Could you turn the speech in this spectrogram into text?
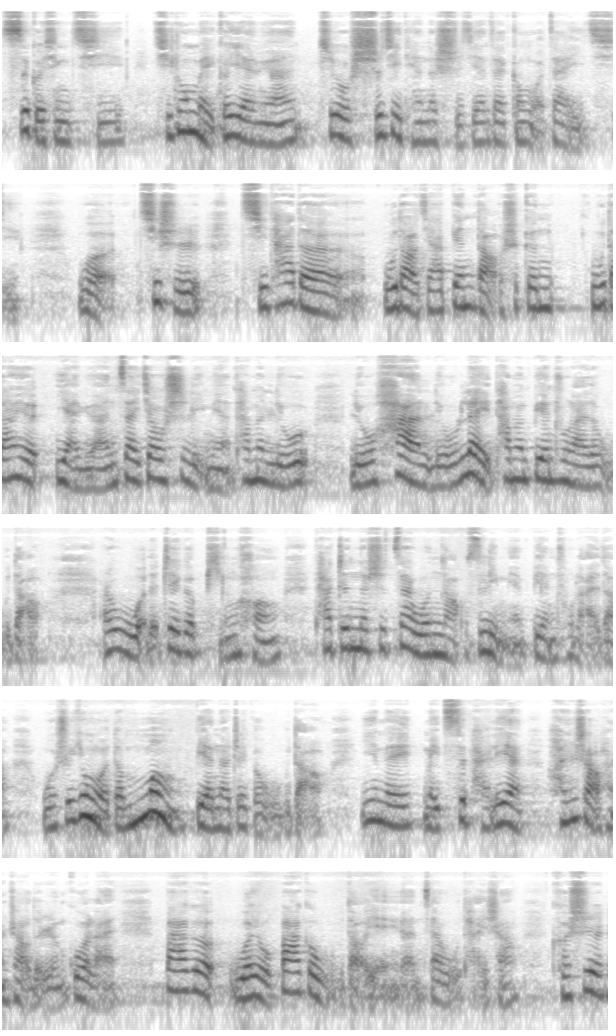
四个星期，其中每个演员只有十几天的时间在跟我在一起。我其实其他的舞蹈家、编导是跟舞蹈演演员在教室里面，他们流流汗、流泪，他们编出来的舞蹈。而我的这个平衡，它真的是在我脑子里面编出来的。我是用我的梦编的这个舞蹈，因为每次排练很少很少的人过来，八个我有八个舞蹈演员在舞台上，可是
